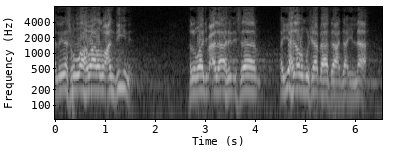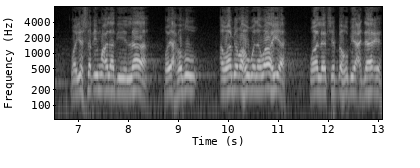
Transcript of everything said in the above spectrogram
الذين نسوا الله وأعرضوا عن دينه. فالواجب على أهل الإسلام أن يحذروا مشابهة أعداء الله وأن يستقيموا على دين الله ويحفظوا أوامره ونواهيه وألا يتشبهوا بأعدائه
